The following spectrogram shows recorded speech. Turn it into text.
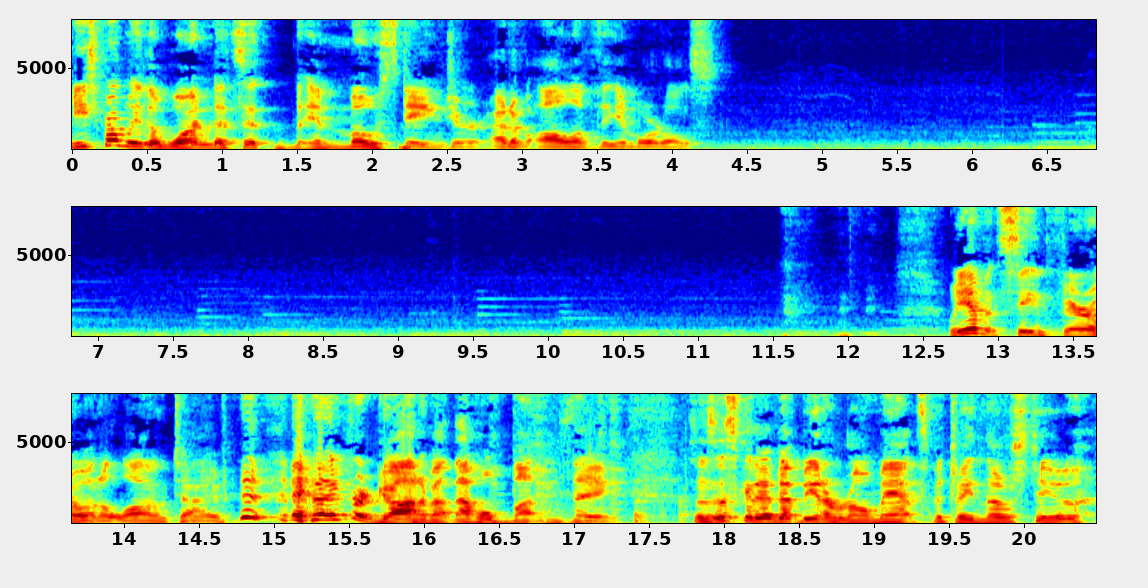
He's probably the one that's in most danger out of all of the immortals. We haven't seen Firo in a long time. and I forgot about that whole button thing. So is this going to end up being a romance between those two?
